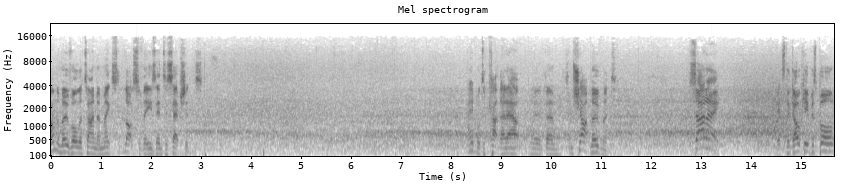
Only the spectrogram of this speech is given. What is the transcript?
On the move all the time and makes lots of these interceptions. Able to cut that out with um, some sharp movement. Sane! It's the goalkeeper's ball,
